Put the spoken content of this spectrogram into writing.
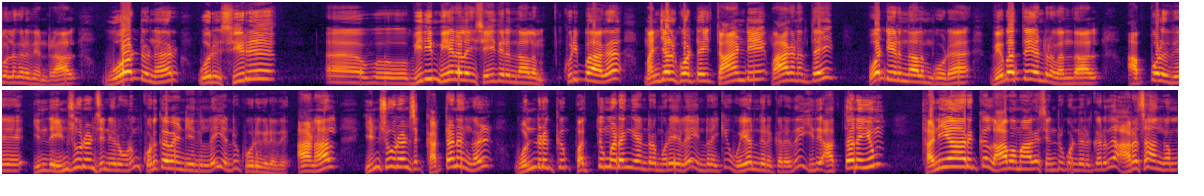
சொல்லுகிறது என்றால் ஓட்டுநர் ஒரு சிறு விதி மீறலை செய்திருந்தாலும் குறிப்பாக மஞ்சள் கோட்டை தாண்டி வாகனத்தை ஓட்டியிருந்தாலும் கூட விபத்து என்று வந்தால் அப்பொழுது இந்த இன்சூரன்ஸ் நிறுவனம் கொடுக்க வேண்டியதில்லை என்று கூறுகிறது. ஆனால் இன்சூரன்ஸ் கட்டணங்கள் ஒன்றுக்கு பத்து மடங்கு என்ற முறையில் இன்றைக்கு உயர்ந்திருக்கிறது. இது அத்தனையும் தனியாருக்கு லாபமாக சென்று கொண்டிருக்கிறது. அரசாங்கம்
